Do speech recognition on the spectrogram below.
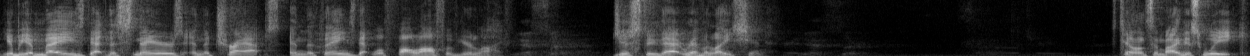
You'll be amazed at the snares and the traps and the things that will fall off of your life just through that revelation. I was telling somebody this week,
